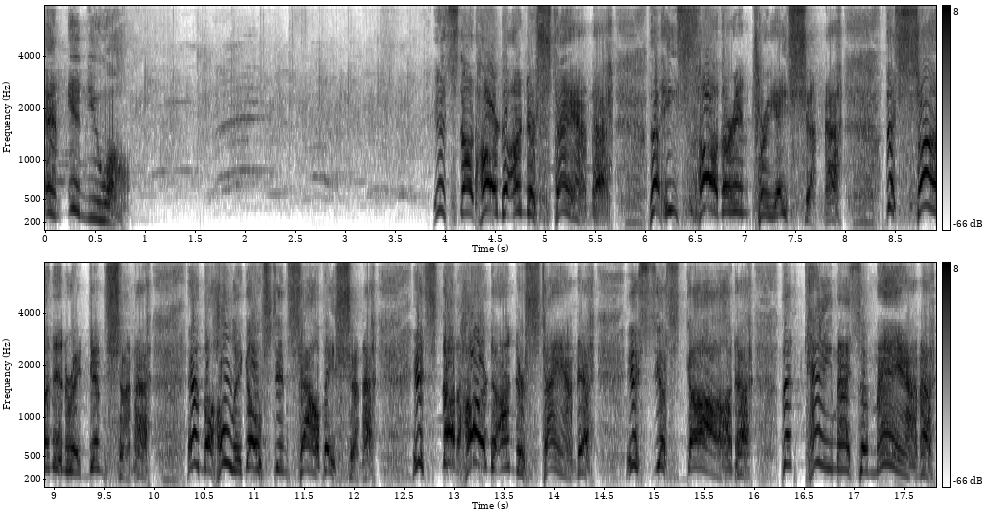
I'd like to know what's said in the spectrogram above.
and in you all. It's not hard to understand that He's Father in creation, the Son in redemption, and the Holy Ghost in salvation. It's not hard to understand. It's just God that came as a man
